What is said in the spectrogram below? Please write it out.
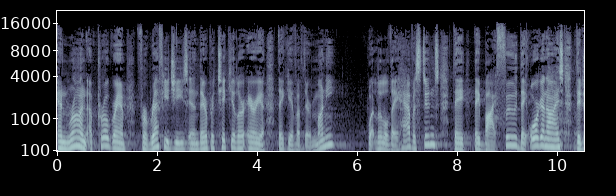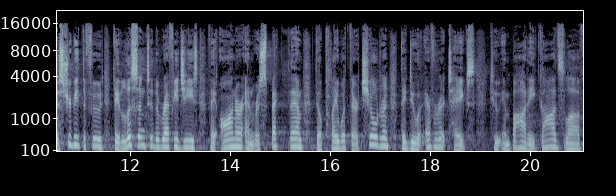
and run a program for refugees in their particular area. They give of their money, what little they have as students. They, they buy food, they organize, they distribute the food, they listen to the refugees, they honor and respect them, they'll play with their children, they do whatever it takes to embody God's love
